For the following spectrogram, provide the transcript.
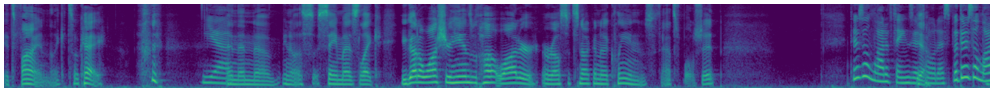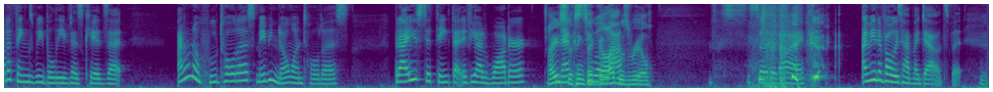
it's fine. Like it's okay. Yeah. And then uh, you know, same as like you got to wash your hands with hot water or else it's not going to clean. So that's bullshit. There's a lot of things they Yeah. told us, but there's a lot of things we believed as kids that I don't know who told us. Maybe no one told us. But I used to think that if you had water, I used to think to that God lap- was real. so did I. I mean, I've always had my doubts, but Yeah.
